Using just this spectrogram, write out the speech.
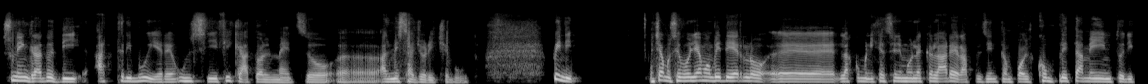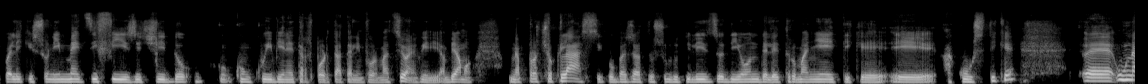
sono in grado di attribuire un significato al, mezzo, eh, al messaggio ricevuto. Quindi diciamo, se vogliamo vederlo, eh, la comunicazione molecolare rappresenta un po' il completamento di quelli che sono i mezzi fisici do, con, cui viene trasportata l'informazione. Quindi abbiamo un approccio classico basato sull'utilizzo di onde elettromagnetiche e acustiche, eh, un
